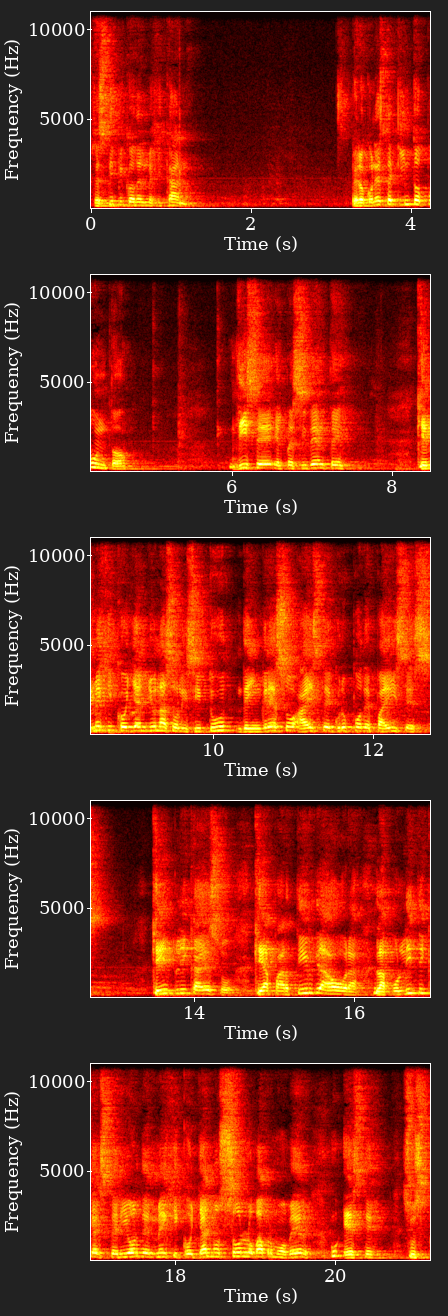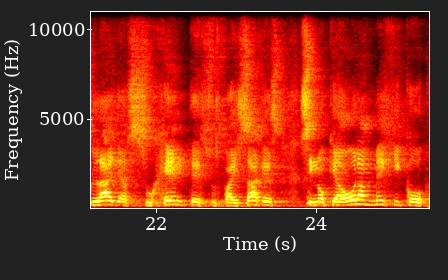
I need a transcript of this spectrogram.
Eso es típico del mexicano. Pero con este quinto punto, dice el presidente que México ya envió una solicitud de ingreso a este grupo de países. ¿Qué implica eso? Que a partir de ahora la política exterior de México ya no solo va a promover este, sus playas, su gente, sus paisajes, sino que ahora México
